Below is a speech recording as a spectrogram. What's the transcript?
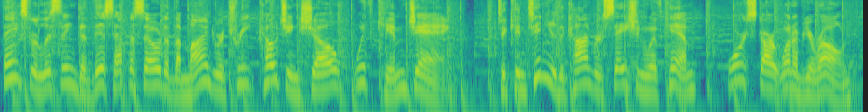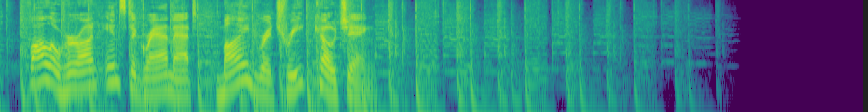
Thanks for listening to this episode of the Mind Retreat Coaching Show with Kim Jang. To continue the conversation with Kim or start one of your own, follow her on Instagram at Mind Retreat Coaching.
